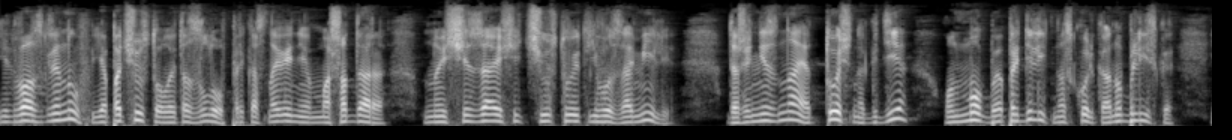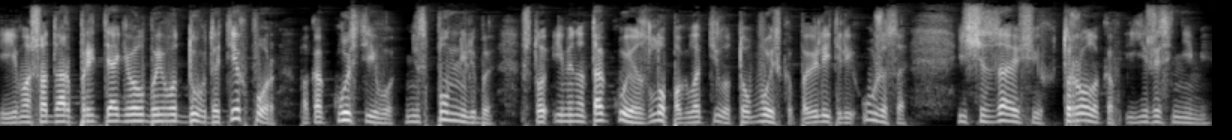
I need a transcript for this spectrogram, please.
Едва взглянув, я почувствовал это зло в прикосновении Машадара, но исчезающий чувствует его за мили. Даже не зная точно где, он мог бы определить, насколько оно близко, и Машадар притягивал бы его дух до тех пор, пока кости его не вспомнили бы, что именно такое зло поглотило то войско повелителей ужаса, исчезающих троллоков и еже с ними.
